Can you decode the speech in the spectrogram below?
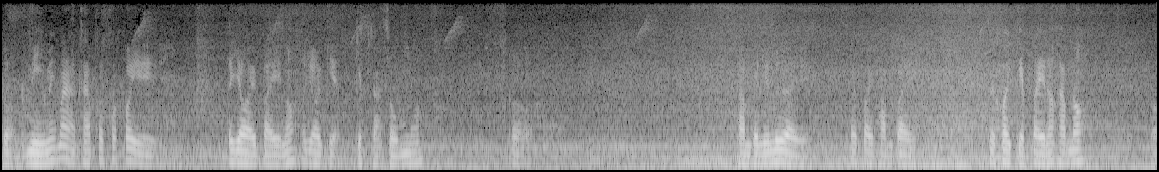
ก็มีไม่มากครับ ก็ค่อยๆทยอยไปเนาะทยอยเก็บเก็บสะสมเนาะก็ทำไปเรื่อยๆ ค่อยๆทำไป ค่อยๆเก็บไปเนาะครับเนาะก็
